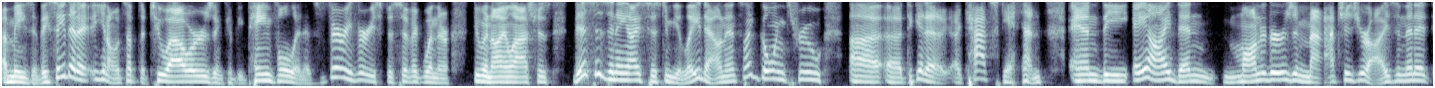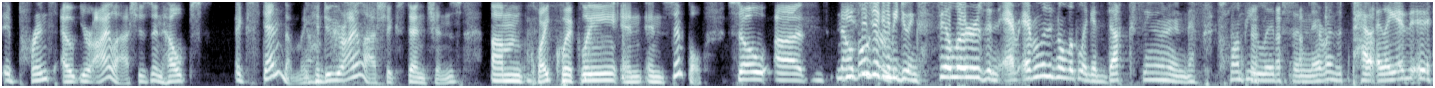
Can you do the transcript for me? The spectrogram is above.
amazing. They say that it, you know it's up to two hours and could be painful, and it's very very specific when they're doing eyelashes. This is an AI system you lay down, and it's like going through uh, uh, to get a, a CAT scan, and the AI then monitors and matches your eyes, and then it, it prints out your eyelashes and helps extend them. It can do your eyelash extensions um quite quickly and and simple. So uh now These things those are going to be doing fillers, and ev- everyone's going to look like a duck soon, and plumpy lips, and everyone's pow- like. It, it-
